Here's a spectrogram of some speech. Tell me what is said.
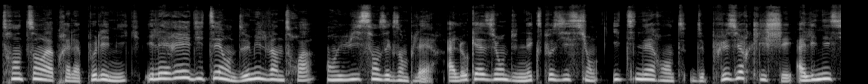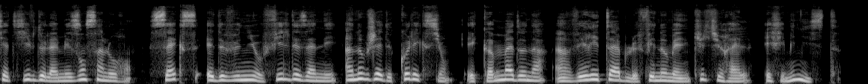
30 ans après la polémique, il est réédité en 2023 en 800 exemplaires, à l'occasion d'une exposition itinérante de plusieurs clichés à l'initiative de la Maison Saint-Laurent. Sexe est devenu au fil des années un objet de collection et comme Madonna, un véritable phénomène culturel et féministe.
